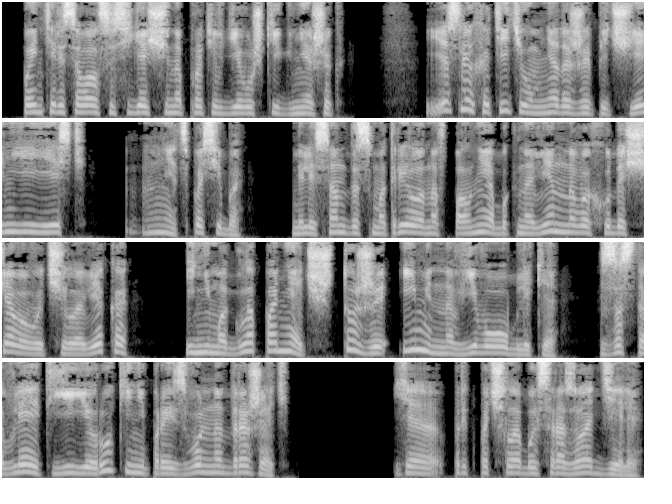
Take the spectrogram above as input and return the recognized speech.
— поинтересовался сидящий напротив девушки Гнешек. «Если хотите, у меня даже печенье есть». «Нет, спасибо». Мелисанда смотрела на вполне обыкновенного худощавого человека и не могла понять, что же именно в его облике заставляет ее руки непроизвольно дрожать. «Я предпочла бы сразу о деле».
